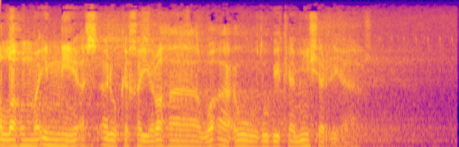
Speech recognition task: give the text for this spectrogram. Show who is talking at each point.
Speaker 1: اللهم إني أسألك خيرها وأعوذ بك من شرها.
